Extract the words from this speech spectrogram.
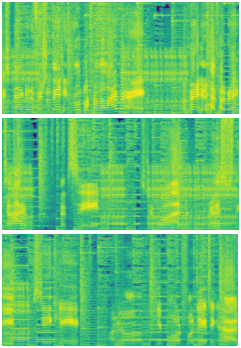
I snagged an official dating rulebook from the library. We're ready to have a great time. Let's see. Step one, press the C key on your keyboard for dating HUD.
